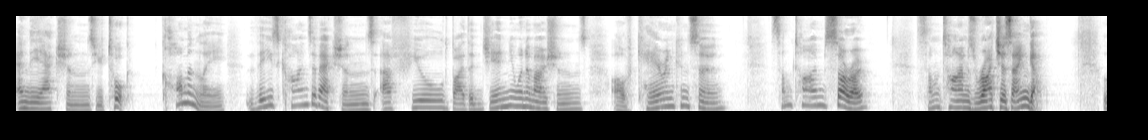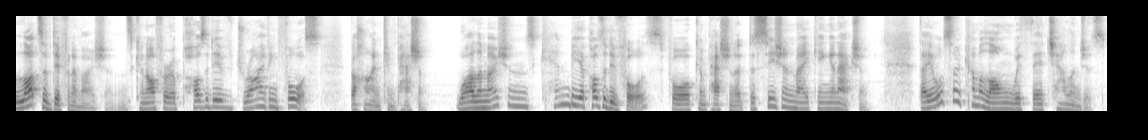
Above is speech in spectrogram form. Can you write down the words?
and the actions you took? Commonly, these kinds of actions are fueled by the genuine emotions of care and concern, sometimes sorrow, sometimes righteous anger. Lots of different emotions can offer a positive driving force behind compassion. While emotions can be a positive force for compassionate decision making and action, they also come along with their challenges.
